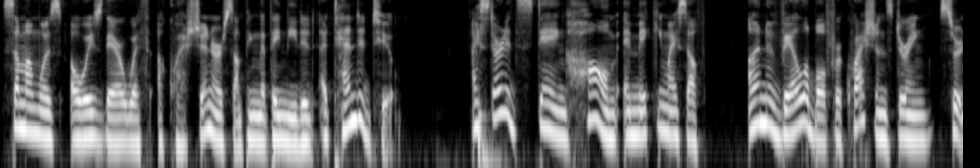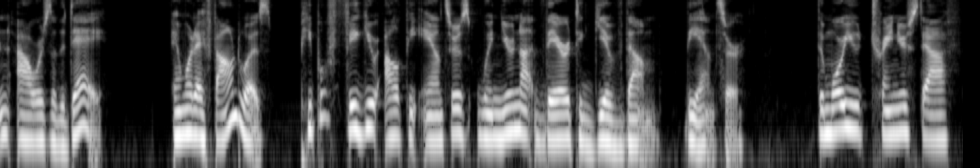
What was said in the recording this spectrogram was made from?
someone was always there with a question or something that they needed attended to. I started staying home and making myself unavailable for questions during certain hours of the day. And what I found was people figure out the answers when you're not there to give them the answer. The more you train your staff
